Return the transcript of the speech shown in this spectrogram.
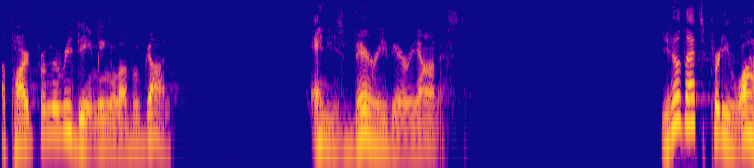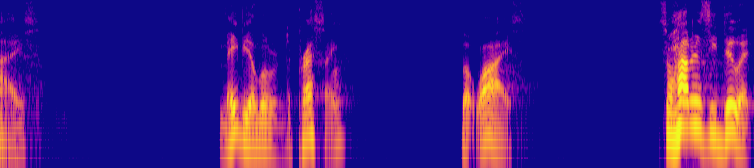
apart from the redeeming love of God. And he's very, very honest. You know, that's pretty wise. Maybe a little depressing, but wise. So, how does he do it?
